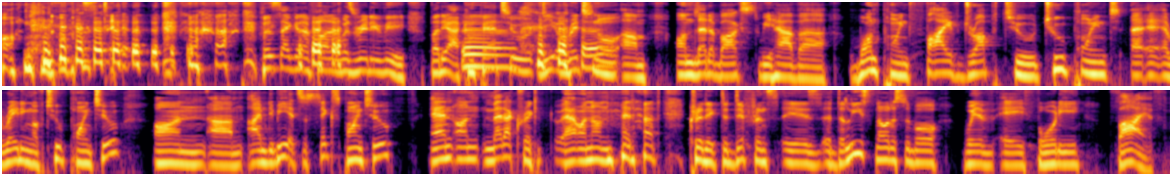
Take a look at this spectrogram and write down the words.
wrong numbers there. For a second, I thought it was really me. But yeah, compared to the original um, on Letterboxd, we have a 1.5 drop to 2. Point, uh, a rating of 2.2. On um, IMDb, it's a 6.2. And on Metacritic, uh, on, on Metacritic, the difference is uh, the least noticeable with a 45.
